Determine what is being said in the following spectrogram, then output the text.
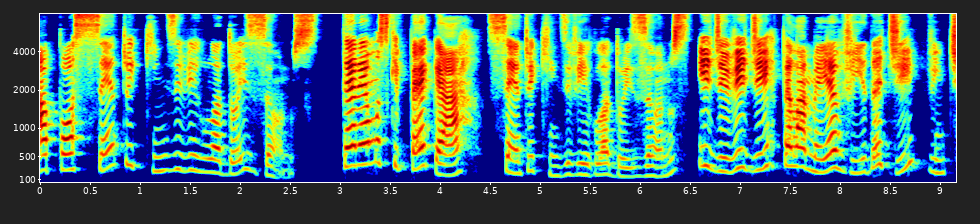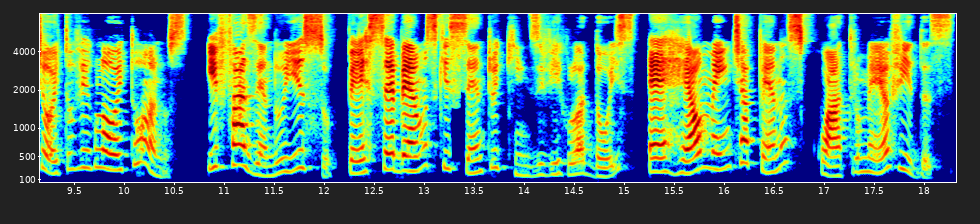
após 115,2 anos. Teremos que pegar 115,2 anos e dividir pela meia-vida de 28,8 anos. E, fazendo isso, percebemos que 115,2 é realmente apenas 4 meia-vidas.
